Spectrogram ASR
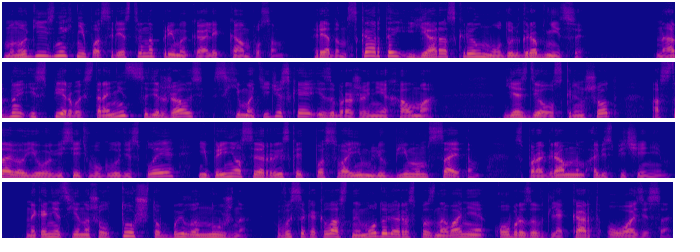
Многие из них непосредственно примыкали к кампусам. Рядом с картой я раскрыл модуль гробницы. На одной из первых страниц содержалось схематическое изображение холма. Я сделал скриншот, оставил его висеть в углу дисплея и принялся рыскать по своим любимым сайтам с программным обеспечением. Наконец я нашел то, что было нужно. Высококлассный модуль распознавания образов для карт Оазиса.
